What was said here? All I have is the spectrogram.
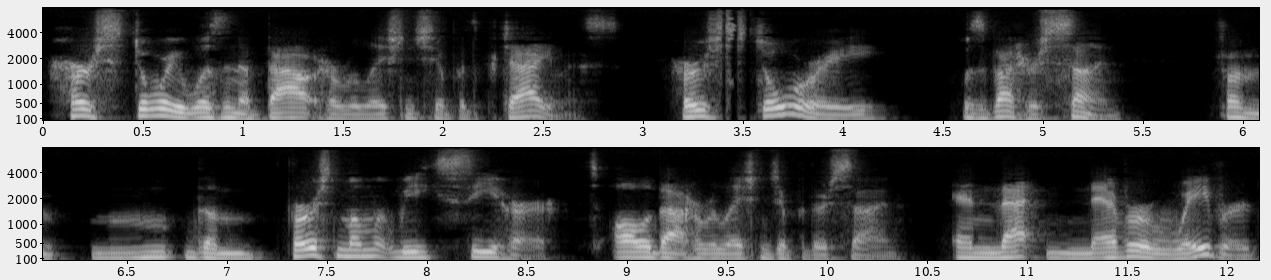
her story wasn't about her relationship with the protagonist. Her story was about her son. From the first moment we see her, it's all about her relationship with her son and that never wavered.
